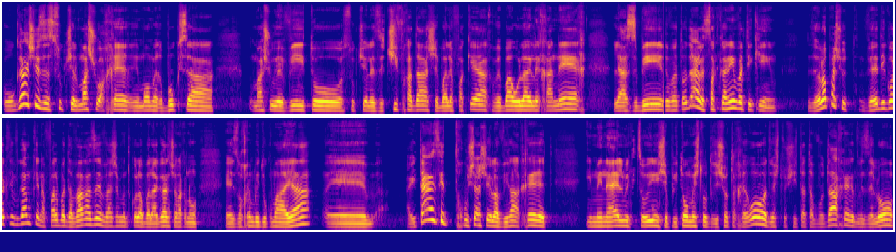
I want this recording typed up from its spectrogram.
הורגש איזה סוג של משהו אחר עם עומר בוקסה, משהו הביא איתו, סוג של איזה צ'יפ חדש שבא לפקח ובא אולי לחנך, להסביר, ואתה יודע, לשחקנים ותיקים. זה לא פשוט, ואדי גוטליב גם כן נפל בדבר הזה, והיה שם את כל הבלאגן שאנחנו אה, זוכרים בדיוק מה היה. אה, הייתה איזו תחושה של אווירה אחרת עם מנהל מקצועי שפתאום יש לו דרישות אחרות ויש לו שיטת עבודה אחרת וזה לא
